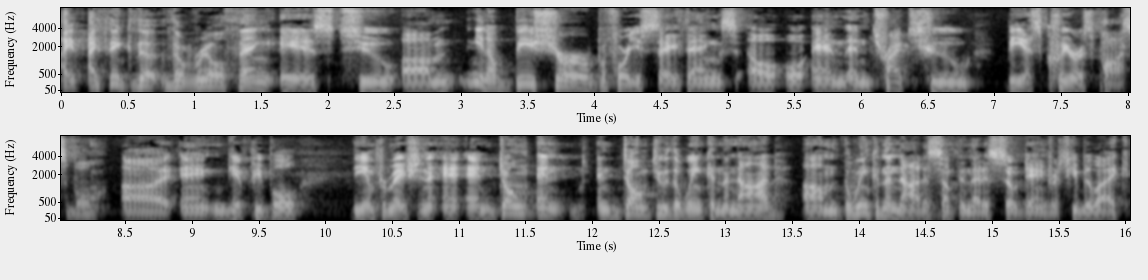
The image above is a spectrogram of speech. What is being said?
I, I, think the the real thing is to um, you know be sure before you say things or, or, and and try to be as clear as possible uh, and give people the information and, and, don't and and don't do the wink and the nod. Um, the wink and the nod is something that is so dangerous. You'd be like,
